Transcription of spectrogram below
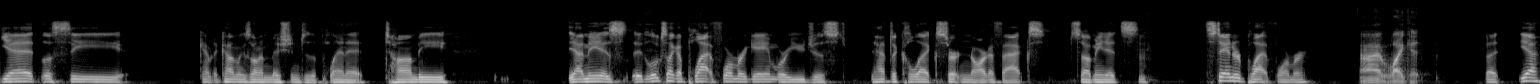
Yet, let's see. Captain Comic's on a mission to the planet Tambi. Yeah, I mean, it's it looks like a platformer game where you just have to collect certain artifacts. So, I mean, it's Hmm. standard platformer. I like it. But yeah,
